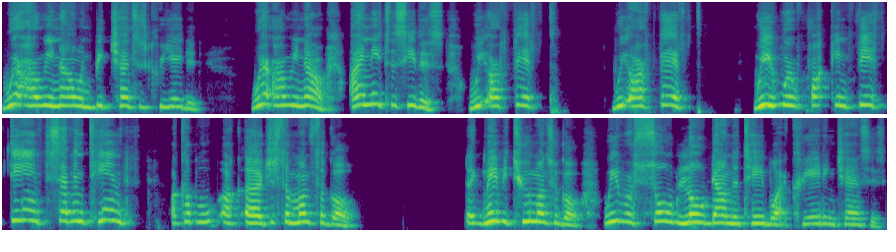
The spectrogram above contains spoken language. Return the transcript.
Where are we now when big chances created? Where are we now? I need to see this. We are fifth. We are fifth. We were fucking 15th, 17th a couple, uh, uh, just a month ago. Like maybe two months ago. We were so low down the table at creating chances.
